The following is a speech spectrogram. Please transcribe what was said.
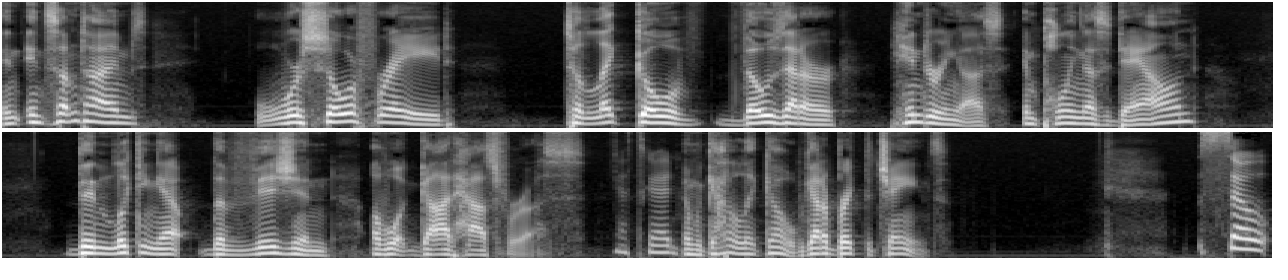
And, and sometimes we're so afraid to let go of those that are hindering us and pulling us down than looking at the vision of what God has for us. That's good. And we got to let go. We got to break the chains. So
